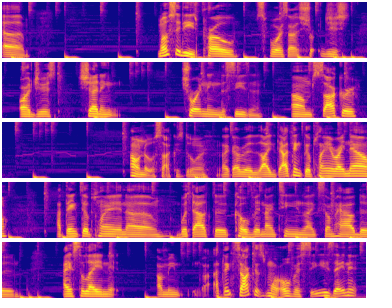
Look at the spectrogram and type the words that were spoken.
uh, most of these pro sports are sh- just are just shutting, shortening the season. Um, soccer. I don't know what soccer's doing. Like I really like. I think they're playing right now I think they're playing uh, without the COVID nineteen, like somehow the isolating it. I mean, I think soccer's more overseas, ain't it?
